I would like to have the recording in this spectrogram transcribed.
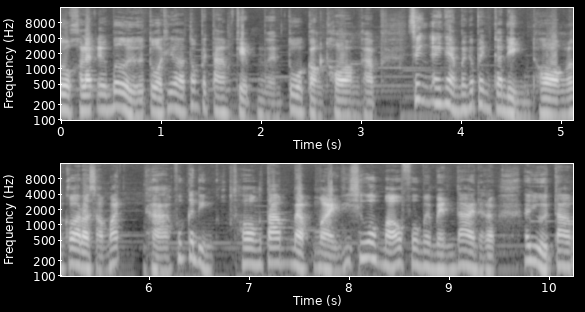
ตัว collectible หรือตัวที่เราต้องไปตามเก็บเหมือนตัวกล่องทองครับ ซึ่งไอเนี่ยมันก็เป็นกระดิ่งทอง แล้วก็เราสามารถหาพวกกระดิ่งทองตามแบบใหม่ที่ชื่อว่า Mouse Firmament ได้นะครับแล้วอยู่ตาม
